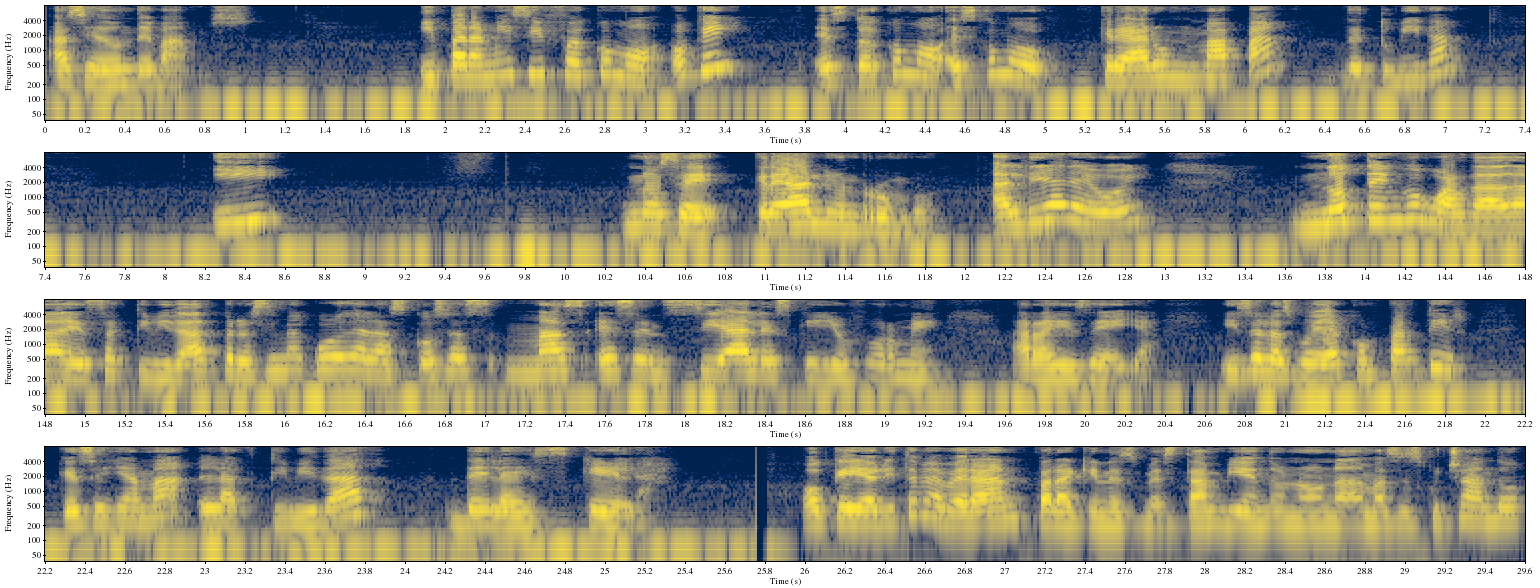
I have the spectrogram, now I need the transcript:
hacia dónde vamos. Y para mí sí fue como, ok, estoy como, es como crear un mapa de tu vida y, no sé, crearle un rumbo. Al día de hoy, no tengo guardada esa actividad, pero sí me acuerdo de las cosas más esenciales que yo formé a raíz de ella. Y se las voy a compartir, que se llama la actividad de la esquela. Ok, ahorita me verán, para quienes me están viendo, no nada más escuchando,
